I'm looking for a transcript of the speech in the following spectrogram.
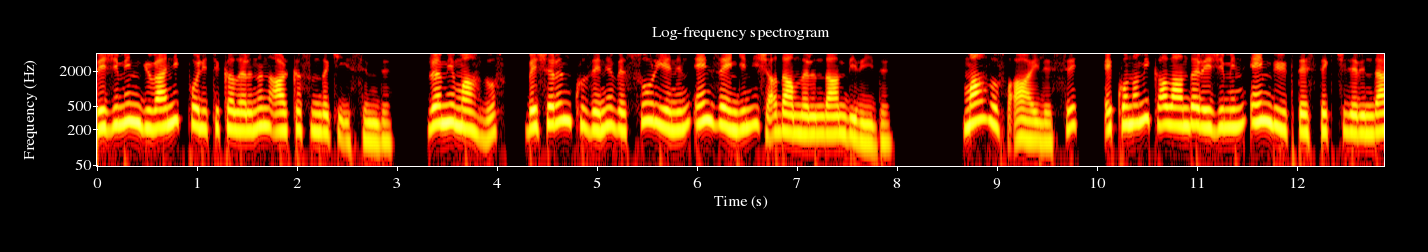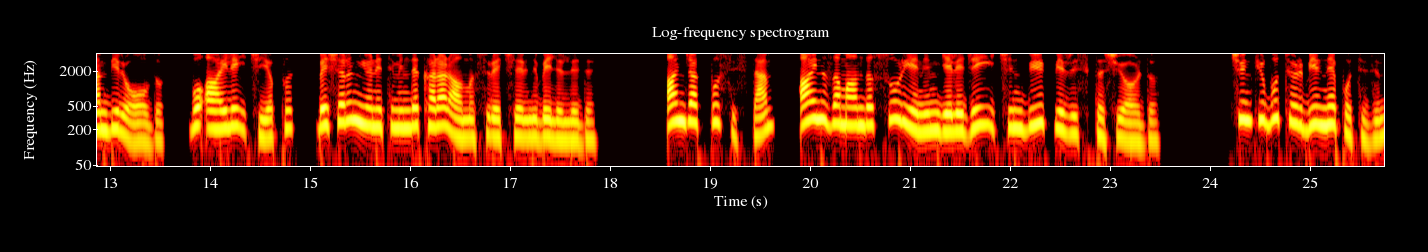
rejimin güvenlik politikalarının arkasındaki isimdi. Rami Mahluf, Beşar'ın kuzeni ve Suriye'nin en zengin iş adamlarından biriydi. Mahluf ailesi, ekonomik alanda rejimin en büyük destekçilerinden biri oldu. Bu aile içi yapı, Beşar'ın yönetiminde karar alma süreçlerini belirledi. Ancak bu sistem, aynı zamanda Suriye'nin geleceği için büyük bir risk taşıyordu. Çünkü bu tür bir nepotizm,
